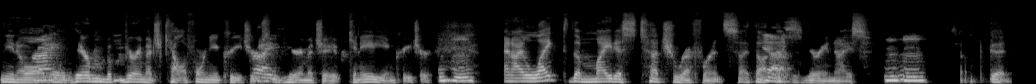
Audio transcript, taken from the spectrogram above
you know, right. although they're mm-hmm. very much California creatures, right. very much a Canadian creature. Mm-hmm and I liked the Midas touch reference. I thought yes. that was very nice. Mm-hmm. So good.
